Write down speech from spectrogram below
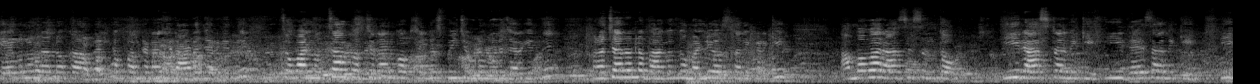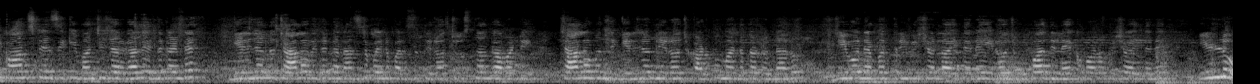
కేవలం నన్ను ఒక వెల్కమ్ పంపడానికి రావడం జరిగింది. సో వాళ్ళని ఉత్సాహపరచడానికి ఒక చిన్న స్పీచ్ ఇవ్వడం కూడా జరిగింది. ప్రచారంలో భాగంగా మళ్ళీ వస్తారు ఇక్కడికి. అమ్మవారి ఆశీస్సులతో ఈ రాష్ట్రానికి ఈ దేశానికి ఈ కాన్స్టిట్యున్సీకి మంచి జరగాలి. ఎందుకంటే గిరిజనులు చాలా విధంగా నష్టపోయిన పరిస్థితి ఈరోజు చూస్తున్నాం కాబట్టి చాలామంది గిరిజనులు ఈరోజు కడుపు మంటతో ఉన్నారు. జీవో నెంబర్ త్రీ విషయంలో అయితేనే ఈరోజు ఉపాధి లేకపోవడం విషయం అయితేనే ఇళ్ళు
